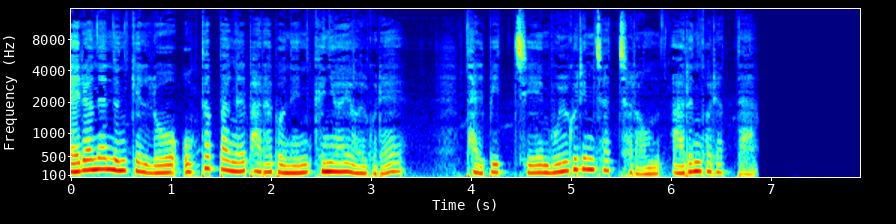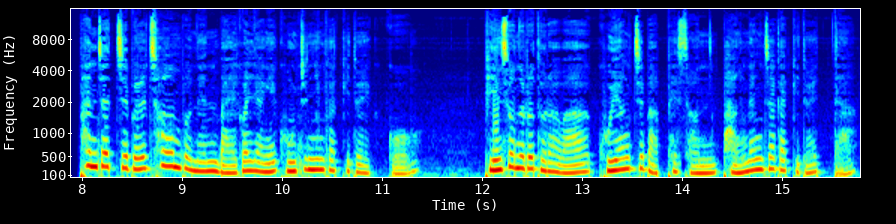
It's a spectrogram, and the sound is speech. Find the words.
애련한 눈길로 옥탑방을 바라보는 그녀의 얼굴에 달빛이 물그림자처럼 아른거렸다. 판잣집을 처음 보는 말괄량이 공주님 같기도 했고 빈손으로 돌아와 고향집 앞에 선 방랑자 같기도 했다.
